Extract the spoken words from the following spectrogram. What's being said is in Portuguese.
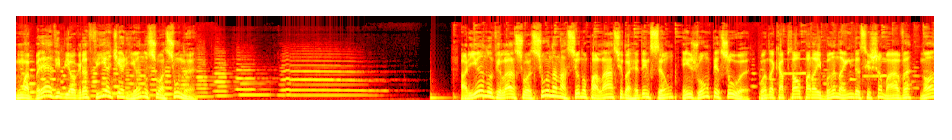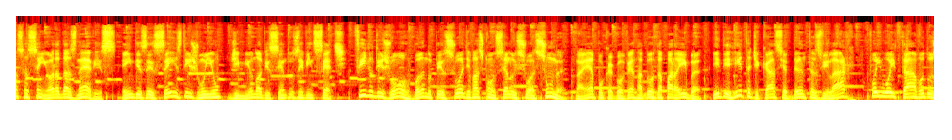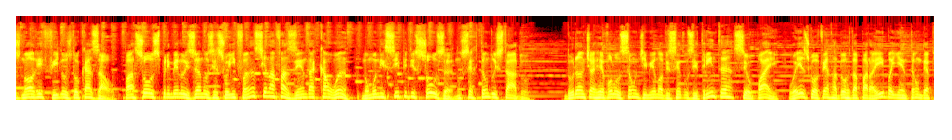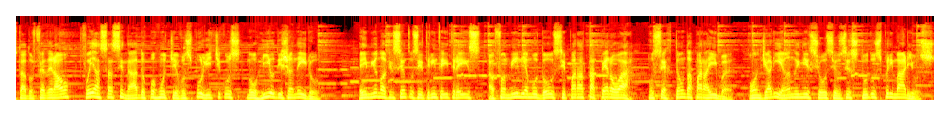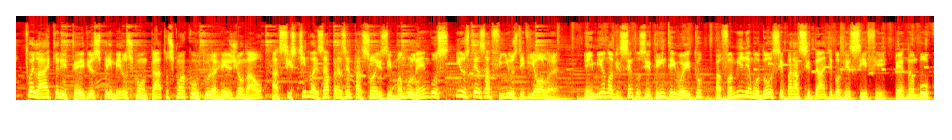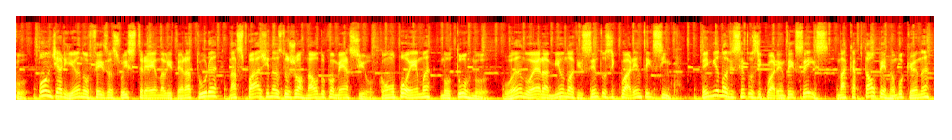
Uma breve biografia de Ariano Suassuna. Ariano Vilar Suassuna nasceu no Palácio da Redenção, em João Pessoa, quando a capital paraibana ainda se chamava Nossa Senhora das Neves, em 16 de junho de 1927. Filho de João Urbano Pessoa de Vasconcelos Suassuna, na época governador da Paraíba, e de Rita de Cássia Dantas Vilar, foi o oitavo dos nove filhos do casal. Passou os primeiros anos de sua infância na fazenda Cauã, no município de Souza, no sertão do estado. Durante a Revolução de 1930, seu pai, o ex-governador da Paraíba e então deputado federal, foi assassinado por motivos políticos no Rio de Janeiro. Em 1933, a família mudou-se para Taperoá, no sertão da Paraíba, onde Ariano iniciou seus estudos primários. Foi lá que ele teve os primeiros contatos com a cultura regional, assistindo às apresentações de mamulengos e os desafios de viola. Em 1938, a família mudou-se para a cidade do Recife, Pernambuco, onde Ariano fez a sua estreia na literatura nas páginas do Jornal do Comércio, com o poema Noturno. O ano era 1945. Em 1946, na capital pernambucana,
